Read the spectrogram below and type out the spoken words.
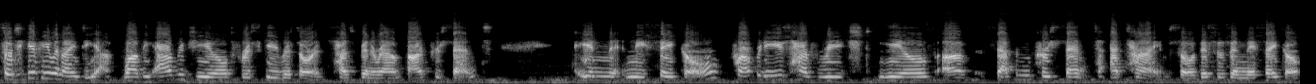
So to give you an idea, while the average yield for ski resorts has been around 5%, in Niseko, properties have reached yields of 7% at times. So this is in Niseko.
